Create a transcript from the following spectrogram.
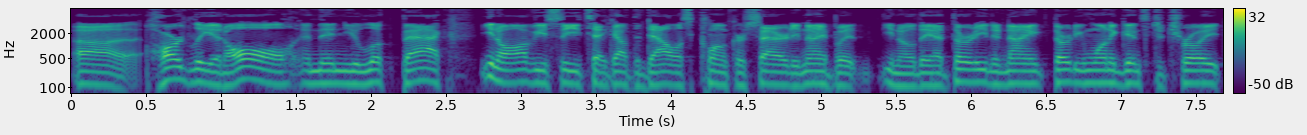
uh, hardly at all. And then you look back, you know, obviously you take out the Dallas clunker Saturday night, but you know they had thirty tonight, thirty-one against Detroit,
